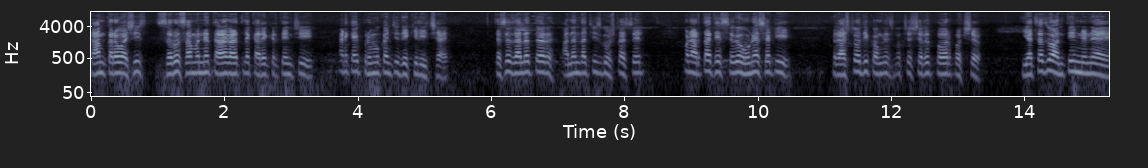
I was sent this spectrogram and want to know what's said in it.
काम करावं अशी सर्वसामान्य तळागाळातल्या कार्यकर्त्यांची आणि काही प्रमुखांची देखील इच्छा आहे. तसं झालं तर आनंदाचीच गोष्ट असेल पण अर्थात हे सगळं होण्यासाठी राष्ट्रवादी काँग्रेस पक्ष शरद पवार पक्ष याचा जो अंतिम निर्णय आहे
